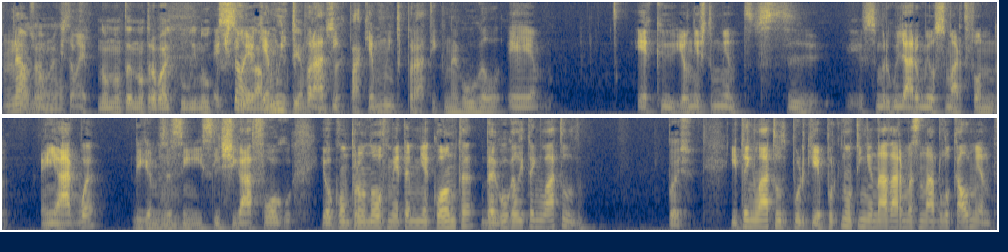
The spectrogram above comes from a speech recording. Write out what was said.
não, não, já não, a questão é... Não, não, não, não, trabalho com o Linux. A questão é que é muito, tempo, prático, pá, que é muito prático na Google é é que eu neste momento, se, se mergulhar o meu smartphone em água, digamos uhum. assim, e se lhe chegar a fogo, eu compro um novo, meto a minha conta da Google e tenho lá tudo. Pois. E tenho lá tudo porquê? Porque não tinha nada armazenado localmente.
